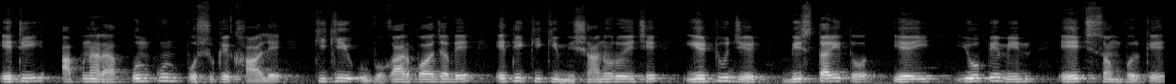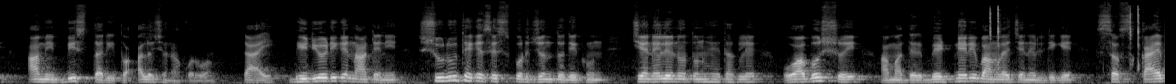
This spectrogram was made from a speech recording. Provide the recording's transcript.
এটি আপনারা কোন কোন পশুকে খাওয়ালে কি কি উপকার পাওয়া যাবে? এটি কি কি মিশানো রয়েছে? এ টু জেড বিস্তারিত এই ইউপেমিন এইচ সম্পর্কে আমি বিস্তারিত আলোচনা করব। তাই ভিডিওটিকে না টেনে শুরু থেকে শেষ পর্যন্ত দেখুন চ্যানেলে নতুন হয়ে থাকলে অবশ্যই আমাদের বেটনেরি বাংলা চ্যানেলটিকে সাবস্ক্রাইব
